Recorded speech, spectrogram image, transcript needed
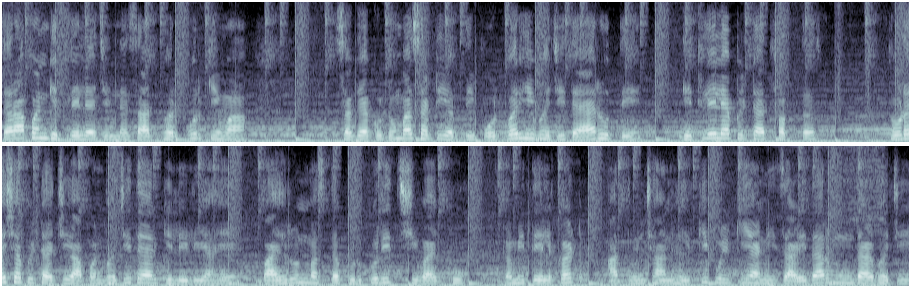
तर आपण घेतलेल्या जिन्नसात भरपूर किंवा सगळ्या कुटुंबासाठी अगदी पोटभर ही भजी तयार होते. घेतलेल्या पिठात फक्त थोड्याशा पिठाची आपण भजी तयार केलेली आहे. बाहेरून मस्त कुरकुरीत शिवाय खूप कमी तेलकट आतून छान हलकी फुलकी आणि जाळीदार मुंगडाळ भजी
